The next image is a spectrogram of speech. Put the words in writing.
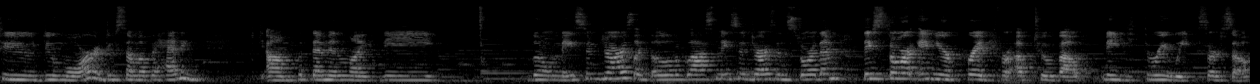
to do more or do some up ahead and um, put them in like the little mason jars, like the little glass mason jars and store them. They store in your fridge for up to about maybe three weeks or so.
